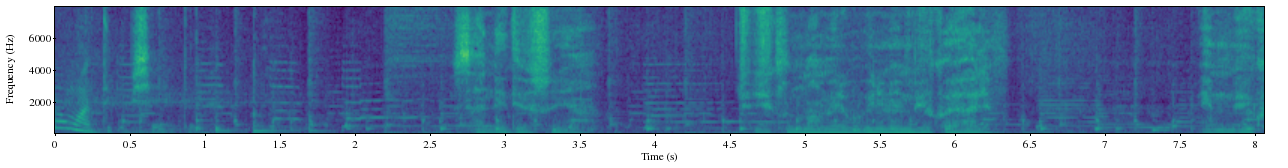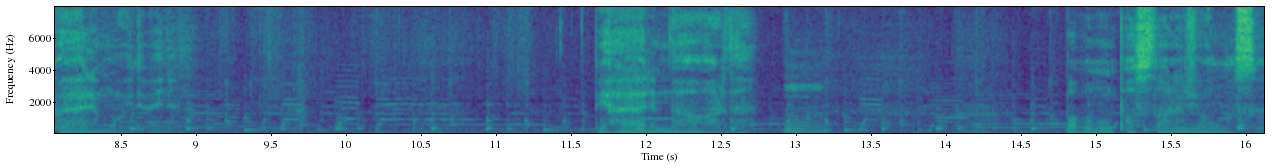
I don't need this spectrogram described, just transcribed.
romantik bir şey tabii. Sen ne diyorsun ya? Çocukluğumdan beri bu benim en büyük hayalim. En büyük hayalim buydu benim. Bir hayalim daha vardı. Babamın pastaneci olması.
